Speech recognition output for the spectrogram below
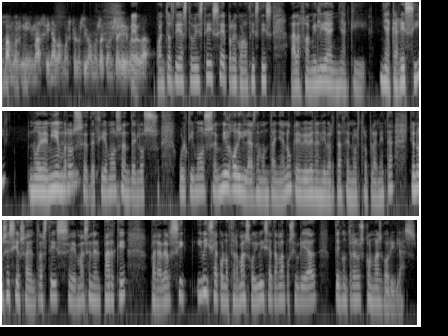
vamos, ni imaginábamos que los íbamos a conseguir, la verdad. ¿Cuántos días tuvisteis? Eh, porque conocisteis a la familia Ñaki, Ñacagesi, nueve miembros, decíamos, de los últimos mil gorilas de montaña ¿no? que viven en libertad en nuestro planeta. Yo no sé si os adentrasteis eh, más en el parque para ver si ibais a conocer más o ibais a tener la posibilidad de encontraros con más gorilas.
